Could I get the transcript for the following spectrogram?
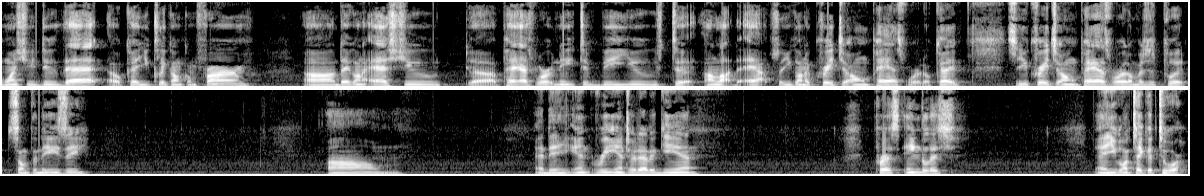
Once you do that, okay, you click on confirm. Uh, they're to ask you uh, password need to be used to unlock the app. So you're going to create your own password, okay? So you create your own password. I'm going to just put something easy. Um, and then you re-enter that again. Press English. And you're going to take a tour.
